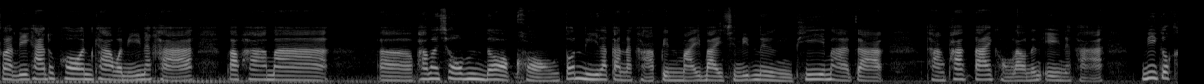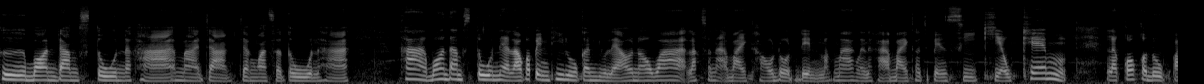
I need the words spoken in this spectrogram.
สวัสดีค่ะทุกคนค่ะวันนี้นะคะปาพามาพามาชมดอกของต้นนี้แล้วกันนะคะ เป็นไม้ใบชนิดหนึ่งที่มาจากทางภาคใต้ของเรานั่นเองนะคะ นี่ก็คือบอนดำสตูลนะคะ มาจากจังหวัดสตูลนะคะ ค่ะบอนดำสตูลเนี่ยเราก็เป็นที่รู้กันอยู่แล้วเนาะว่าลักษณะใบเขาโดดเด่นมากๆเลยนะคะ ใบเขาจะเป็นสีเขียวเข้ม แล้วก็กระดูกใบ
